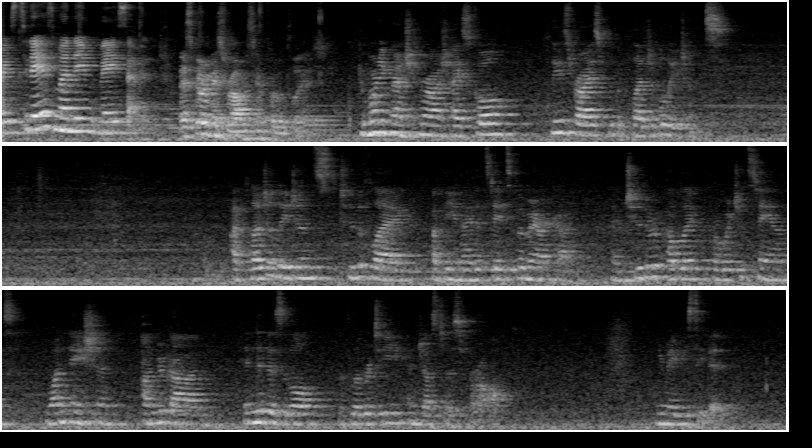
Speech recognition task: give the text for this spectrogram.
Rattlers. Today is Monday, May 7th. Let's go to Ms. Robinson for the pledge. Good morning, Rancho Mirage High School. Please rise for the Pledge of Allegiance. I pledge allegiance to the flag of the United States of America and to the republic for which it stands, one nation, under God, indivisible, with liberty and justice for all. You may be seated.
